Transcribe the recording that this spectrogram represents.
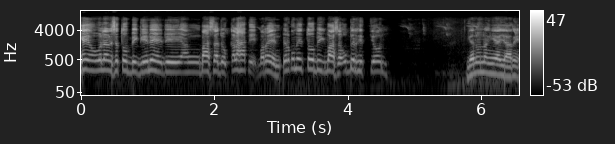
Ngayon, wala na sa tubig din eh. Di, ang basa doon, kalahati pa rin. Pero kung may tubig basa, overheat yon. Ganun nangyayari.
